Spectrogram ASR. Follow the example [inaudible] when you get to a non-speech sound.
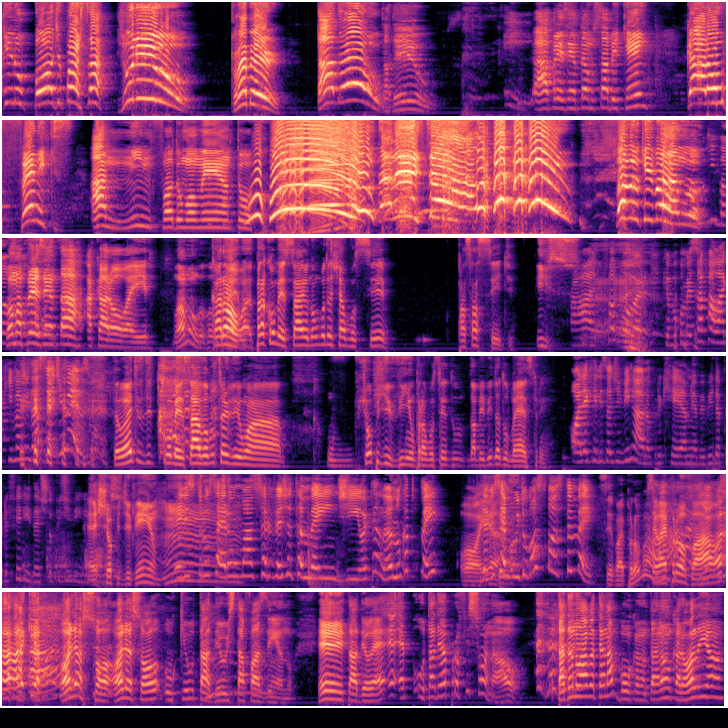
aqui no Pode Parça, Juninho! Kleber! Tadeu! Tadeu! Apresentamos, sabe quem? Carol Fênix, a ninfa do momento! Uhul! Uh, delícia! Uhul! Vamos que vamos! Vamos que vamos, Vamos apresentar a Carol aí. Vamos? Carol, pra começar, eu não vou deixar você passar sede. Isso. Ai, por favor. Porque eu vou começar a falar aqui e vai me dar sede mesmo. [laughs] Então, antes de começar, vamos servir uma um chopp de vinho pra você do- da bebida do mestre. Olha que eles adivinharam, porque a minha bebida preferida é chopp de vinho. É gente. chopp de vinho? Hum. Eles trouxeram uma cerveja também de hortelã, eu nunca tomei. Olha. Deve ser muito gostoso também. Você vai provar. Você vai provar. Ah, Olha, aqui, ah. olha só, olha só o que o Tadeu está fazendo. Ei, Tadeu, é, é- é- o Tadeu é profissional. Tá dando água até na boca, não tá não, cara? Olha aí, ó.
